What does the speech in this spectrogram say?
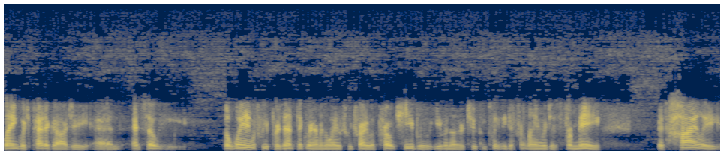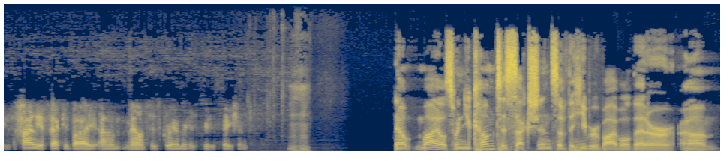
language pedagogy, and and so the way in which we present the grammar and the way in which we try to approach Hebrew, even though they're two completely different languages, for me, is highly highly affected by um, Mounce's grammar and his presentations. Now, Miles, when you come to sections of the Hebrew Bible that are um,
